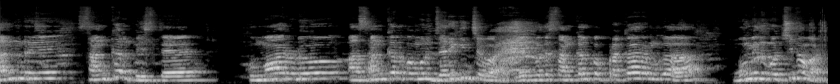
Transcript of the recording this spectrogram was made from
తండ్రి సంకల్పిస్తే కుమారుడు ఆ సంకల్పమును జరిగించేవాడు లేకపోతే సంకల్ప ప్రకారముగా భూమి మీదకి వచ్చినవాడు.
